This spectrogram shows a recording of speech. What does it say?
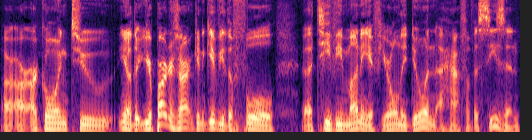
are, are going to you know your partners aren't going to give you the full uh, TV money if you're only doing a half of a season.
